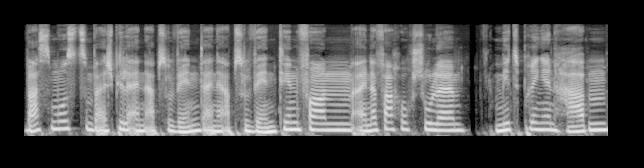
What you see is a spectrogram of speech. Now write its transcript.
Was muss zum Beispiel ein Absolvent, eine Absolventin von einer Fachhochschule mitbringen, haben?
